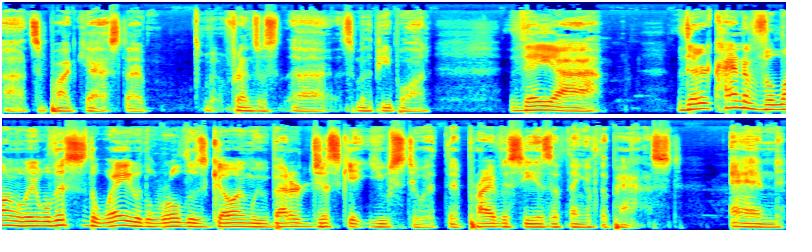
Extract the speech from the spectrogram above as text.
Uh, it's a podcast. I'm friends with uh, some of the people on. They uh, they're kind of along the way. Well, this is the way the world is going. We better just get used to it. That privacy is a thing of the past, and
